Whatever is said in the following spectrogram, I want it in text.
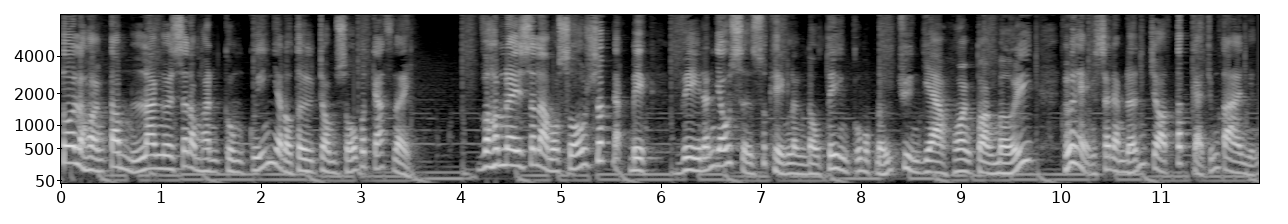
Tôi là Hoàng Tâm, là người sẽ đồng hành cùng quý nhà đầu tư trong số podcast này. Và hôm nay sẽ là một số rất đặc biệt vì đánh dấu sự xuất hiện lần đầu tiên của một nữ chuyên gia hoàn toàn mới, hứa hẹn sẽ đem đến cho tất cả chúng ta những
